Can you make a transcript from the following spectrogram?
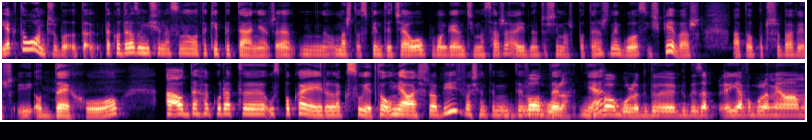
jak to łączy? Bo tak, tak od razu mi się nasunęło takie pytanie, że no, masz to spięte ciało, pomagają ci masaże, a jednocześnie masz potężny głos i śpiewasz, a to potrzeba, wiesz, i oddechu, a oddech akurat y, uspokaja i relaksuje. To umiałaś robić właśnie tym, tym w ogóle, oddech, nie? w ogóle, gdy, gdy za, ja w ogóle miałam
